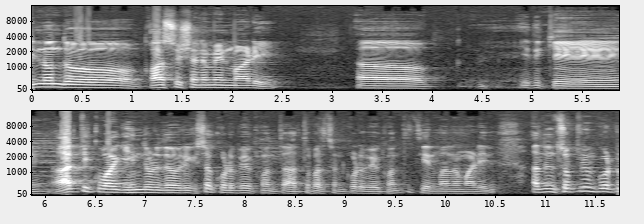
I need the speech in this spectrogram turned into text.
ಇನ್ನೊಂದು ಕಾನ್ಸ್ಟಿಟ್ಯೂಷನ್ ಅಮೆಂಡ್ ಮಾಡಿ ಇದಕ್ಕೆ ಆರ್ಥಿಕವಾಗಿ ಹಿಂದುಳಿದವರಿಗೆ ಸಹ ಕೊಡಬೇಕು ಅಂತ, ಹತ್ತು ಪರ್ಸೆಂಟ್ ಕೊಡಬೇಕು ಅಂತ ತೀರ್ಮಾನ ಮಾಡಿದೆ. ಅದನ್ನು ಸುಪ್ರೀಂ ಕೋರ್ಟ್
